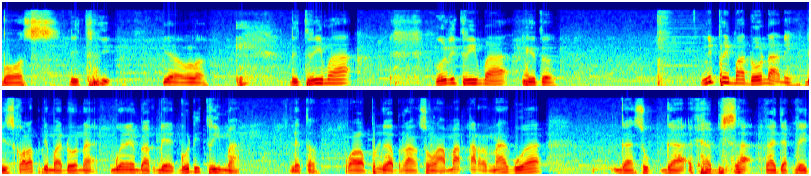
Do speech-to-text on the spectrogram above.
bos. Diterima. Ya Allah. Diterima. Gue diterima gitu. Ini prima dona nih di sekolah prima dona. Gue nembak dia, gue diterima gitu. Walaupun gak berlangsung lama karena gue gak suka gak, bisa ngajak dia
